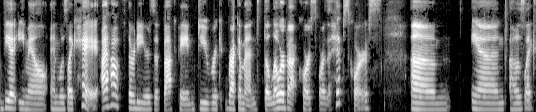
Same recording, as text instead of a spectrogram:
via email and was like, "Hey, I have 30 years of back pain. Do you rec- recommend the lower back course or the hips course?" Um, and I was like,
